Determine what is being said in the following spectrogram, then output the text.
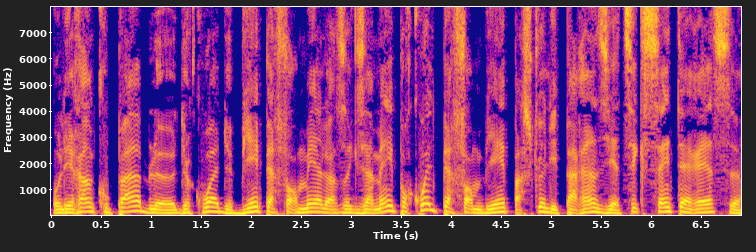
on les rend coupables de quoi? De bien performer à leurs examens. Pourquoi ils performent bien? Parce que les parents asiatiques s'intéressent,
